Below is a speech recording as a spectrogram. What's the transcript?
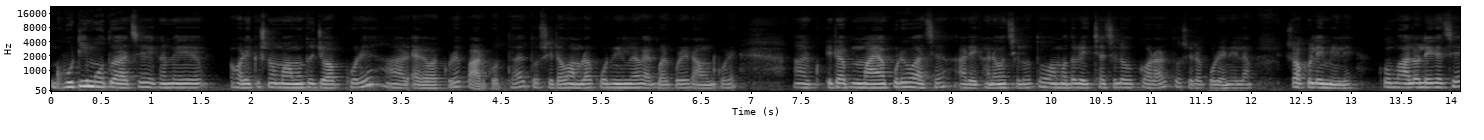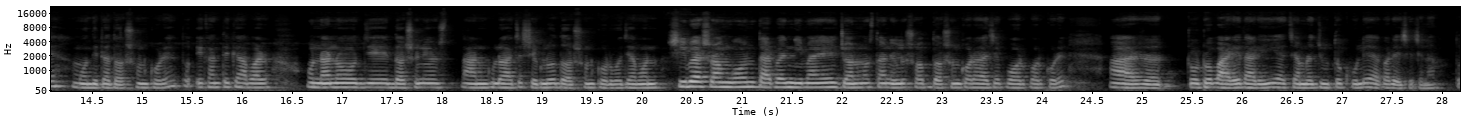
ঘুটি মতো আছে। এখানে হরে কৃষ্ণ মহামন্ত্র জপ করে আর একবার করে পার করতে হয়। তো সেটাও আমরা করে নিলাম, একবার করে রাউন্ড করে। আর এটা মায়াপুরেও আছে আর এখানেও ছিল, তো আমাদের ইচ্ছা ছিল করার, তো সেটা করে নিলাম। সকলে মিলে। খুব ভালো লেগেছে মন্দিরটা দর্শন করে। তো এখান থেকে আবার অন্যান্য যে দর্শনীয় স্থানগুলো আছে সেগুলো দর্শন করব। যেমন শিবাস রঙ্গন তারপর নিমাইয়ের জন্মস্থান, এগুলো সব দর্শন করা আছে পর পর করে। আর টোটো বাইরে দাঁড়িয়ে আছে, আমরা জুতো খুলে একবার এসেছিলাম। তো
